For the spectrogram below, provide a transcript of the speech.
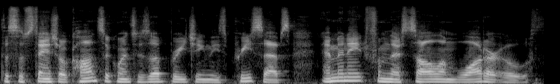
The substantial consequences of breaching these precepts emanate from their solemn water oath.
